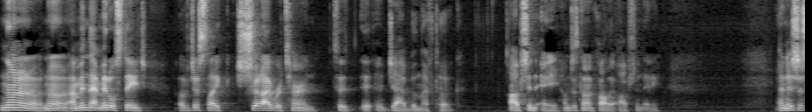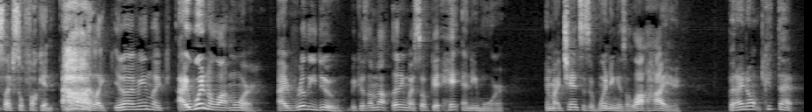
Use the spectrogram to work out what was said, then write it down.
No, no, no, no. I'm in that middle stage of just like, should I return to uh, jab and left hook? Option A. I'm just gonna call it option A. And it's just like so fucking ah, like you know what I mean? Like I win a lot more. I really do because I'm not letting myself get hit anymore, and my chances of winning is a lot higher. But I don't get that.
